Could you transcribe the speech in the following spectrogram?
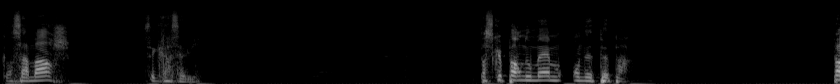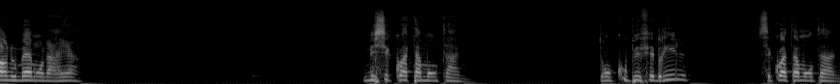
Quand ça marche, c'est grâce à lui. Parce que par nous-mêmes, on ne peut pas. Par nous-mêmes, on n'a rien. Mais c'est quoi ta montagne? Ton coupé fébrile? C'est quoi ta montagne?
